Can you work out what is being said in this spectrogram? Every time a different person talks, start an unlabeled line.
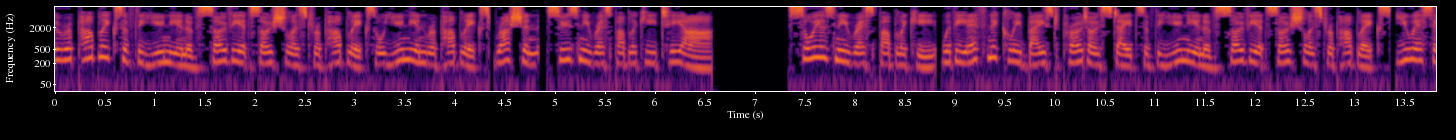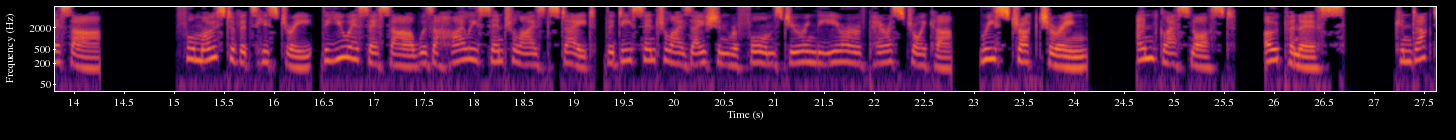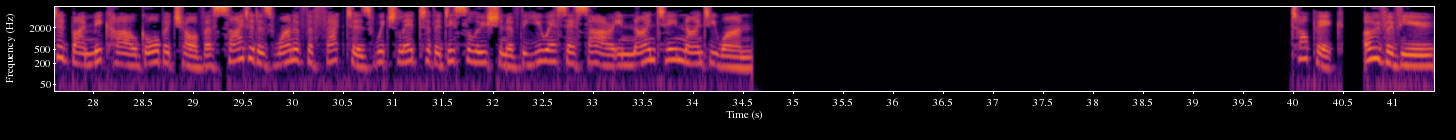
The republics of the Union of Soviet Socialist Republics or Union Republics Russian, Suzhny Respubliki tr. Soyuzhny Respubliki were the ethnically based proto-states of the Union of Soviet Socialist Republics USSR. For most of its history, the USSR was a highly centralized state. The decentralization reforms during the era of perestroika, restructuring, and glasnost, openness, conducted by Mikhail Gorbachev are cited as one of the factors which led to the dissolution of the USSR in 1991. Topic Overview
